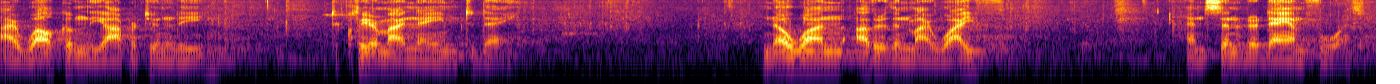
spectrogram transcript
I welcome the opportunity to clear my name today. No one other than my wife and Senator Danforth,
